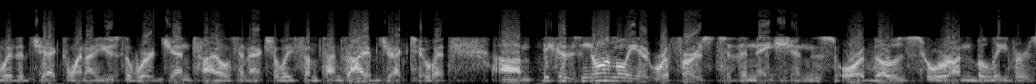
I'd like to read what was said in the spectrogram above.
would object when I use the word Gentiles, and actually sometimes I object to it, um, because normally it refers to the nations or those who are unbelievers.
